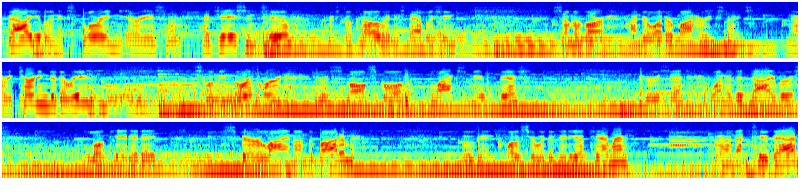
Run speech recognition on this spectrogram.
valuable in exploring areas uh, adjacent to Crystal Cove and establishing some of our underwater monitoring sites. Now returning to the reef, swimming northward through a small school of blacksmith fish. Appears that one of the divers located a spare line on the bottom. Move in closer with the video camera. Well, not too bad.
